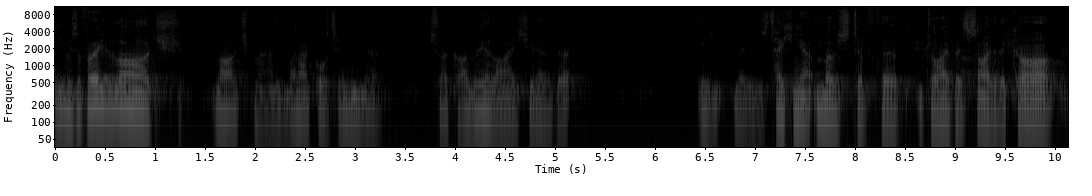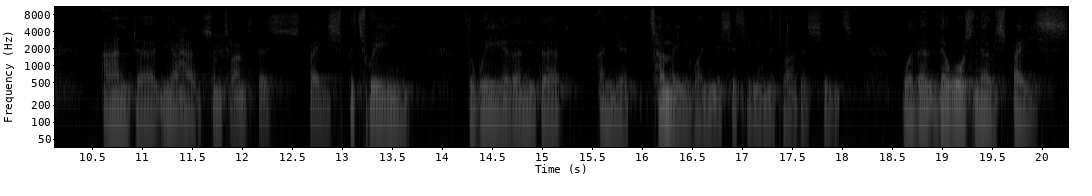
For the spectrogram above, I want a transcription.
he was a very large, large man. When I got in the truck, I realised, you know, that he, that he was taking up most of the driver's side of the car, and uh, you know how sometimes there's space between the wheel and the and your tummy when you're sitting in the driver's seat. Well, there, there was no space.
